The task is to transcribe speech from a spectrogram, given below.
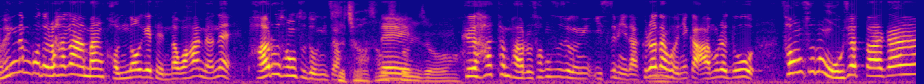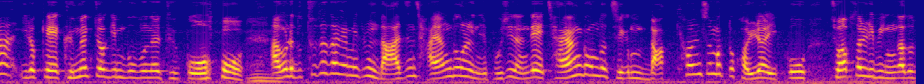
횡단보도를 하나만 건너게 된다고 하면은 바로 성수동이죠. 그렇죠. 네. 성수동이죠. 그 핫한 바로 성수동이 있습니다. 그러다 네. 보니까 아무래도 성수동 오셨다가 이렇게 금액적인 부분을 듣고 음. 아무래도 투자 자금이 좀 낮은 자양동을 이제 보시는데 자양동도 지금 막 현수막도 걸려 있고 조합 설립 인가도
